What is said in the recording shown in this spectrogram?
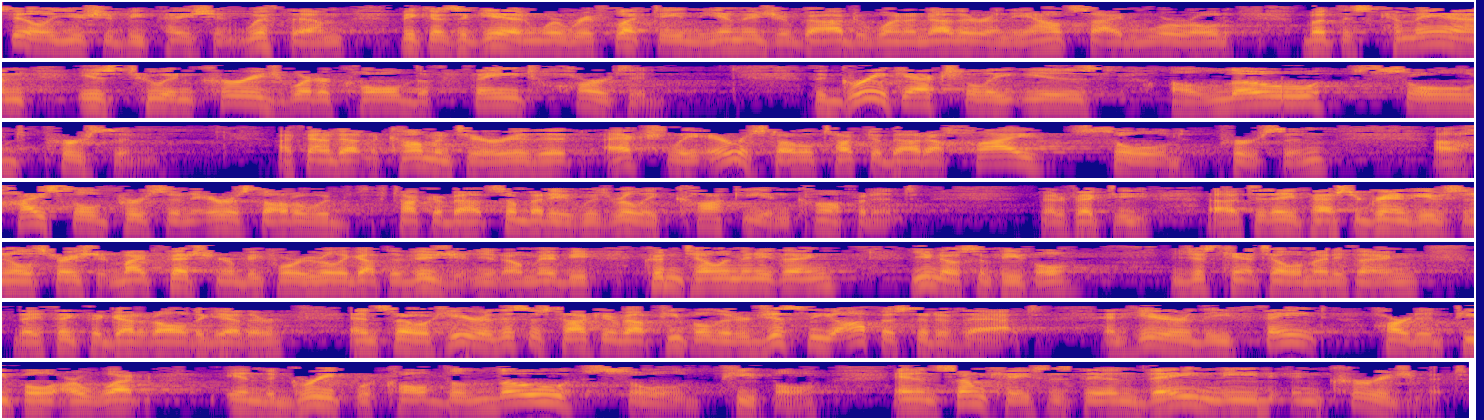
still you should be patient with them because again, we're reflecting the image of God to one another and the outside world. But this command is to encourage what are called the faint-hearted. The Greek actually is a low-souled person. I found out in a commentary that actually Aristotle talked about a high-souled person. A high-souled person, Aristotle would talk about somebody who's really cocky and confident. Matter of fact, he, uh, today Pastor Graham gave us an illustration. Mike Fetchner, before he really got the vision, you know, maybe couldn't tell him anything. You know some people. You just can't tell them anything. They think they got it all together. And so here, this is talking about people that are just the opposite of that. And here, the faint-hearted people are what in the Greek were called the low-souled people. And in some cases then, they need encouragement.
